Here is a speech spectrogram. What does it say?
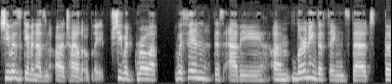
She was given as an- a child oblate. She would grow up within this abbey, um, learning the things that the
